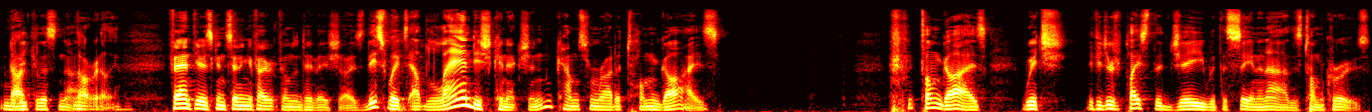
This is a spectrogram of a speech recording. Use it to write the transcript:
No, ridiculous? No. not really. Fan theories concerning your favorite films and TV shows. This week's outlandish connection comes from writer Tom Guise. Tom Guise, which, if you just replace the G with the C and an R, there's Tom Cruise.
